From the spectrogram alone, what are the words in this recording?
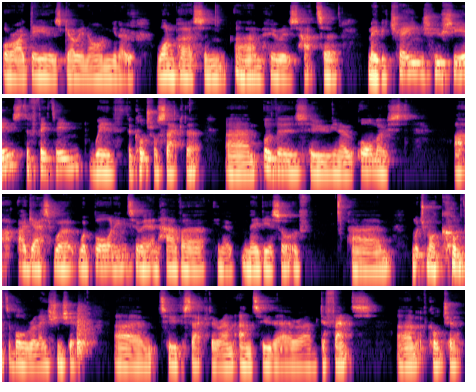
or ideas going on. You know one person um, who has had to maybe change who she is to fit in with the cultural sector. Um, others who, you know, almost, uh, I guess, were were born into it and have a, you know, maybe a sort of um, much more comfortable relationship um, to the sector and and to their um, defence um, of culture.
